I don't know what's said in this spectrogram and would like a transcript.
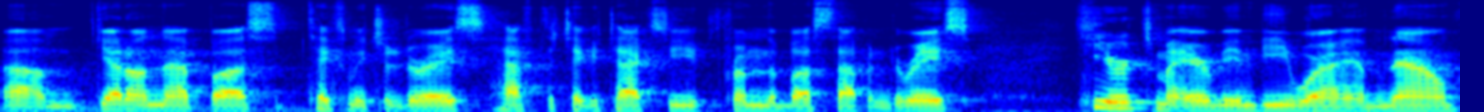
um, get on that bus, takes me to Durrës, have to take a taxi from the bus stop in Durrës here to my Airbnb where I am now.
